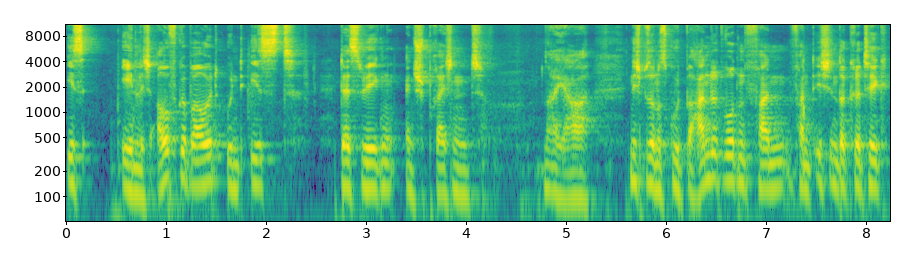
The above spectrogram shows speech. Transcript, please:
ist ähnlich aufgebaut und ist deswegen entsprechend, naja, nicht besonders gut behandelt worden, fand, fand ich in der Kritik.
